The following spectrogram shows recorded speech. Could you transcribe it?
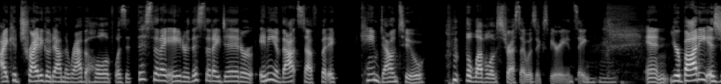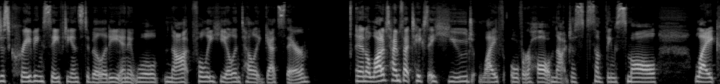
I could try to go down the rabbit hole of was it this that I ate or this that I did or any of that stuff, but it came down to the level of stress I was experiencing. Mm-hmm. And your body is just craving safety and stability and it will not fully heal until it gets there. And a lot of times that takes a huge life overhaul, not just something small like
